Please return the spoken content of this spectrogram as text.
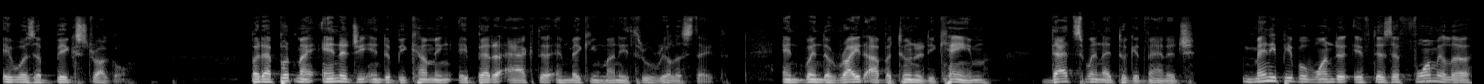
It was a big struggle. But I put my energy into becoming a better actor and making money through real estate. And when the right opportunity came, that's when I took advantage many people wonder if there's a formula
